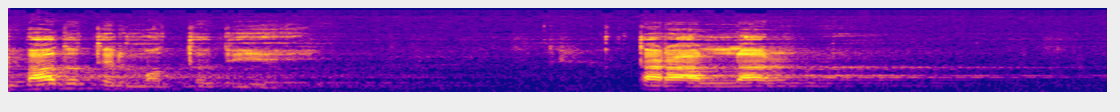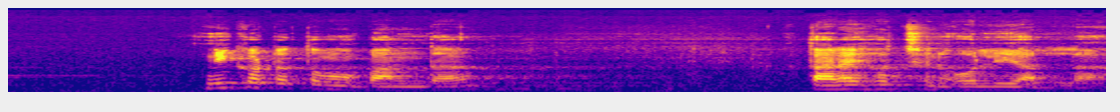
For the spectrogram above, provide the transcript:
এবাদতের মধ্য দিয়ে। তারা আল্লাহর নিকটতম বান্দা, তারাই হচ্ছেন অলি আল্লাহ।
